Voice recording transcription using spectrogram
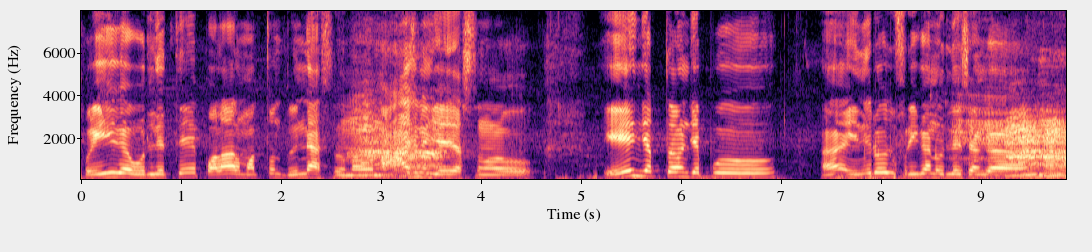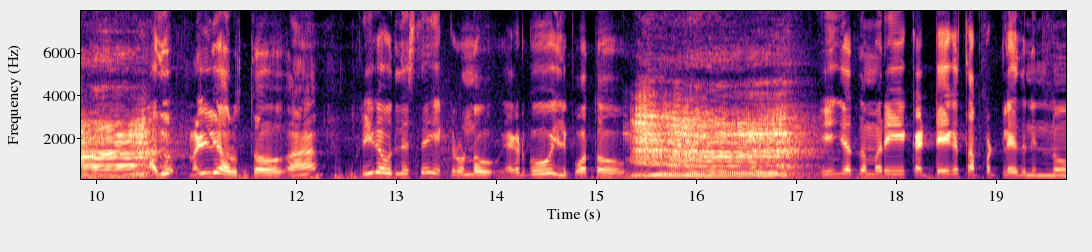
ఫ్రీగా వదిలేస్తే పొలాలు మొత్తం దున్నేస్తున్నావు నాశనం చేసేస్తున్నావు. ఏం చెప్తావని చెప్పు. ఇన్ని రోజులు ఫ్రీగానే వదిలేసాంగా అది మళ్ళీ అరుస్తావు. ఫ్రీగా వదిలేస్తే ఇక్కడ ఉండవు ఎక్కడికో వెళ్ళిపోతావు. ఏం చేద్దాం మరి? కట్టేగా తప్పట్లేదు నిన్ను.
